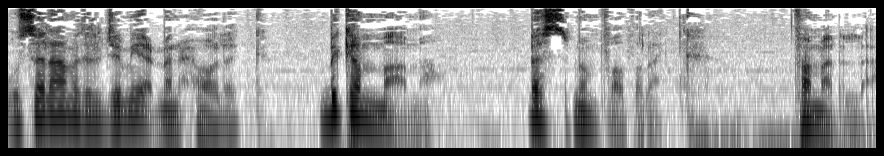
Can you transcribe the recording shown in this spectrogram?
وسلامة الجميع من حولك. بكمامة بس من فضلك. فمن الله.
